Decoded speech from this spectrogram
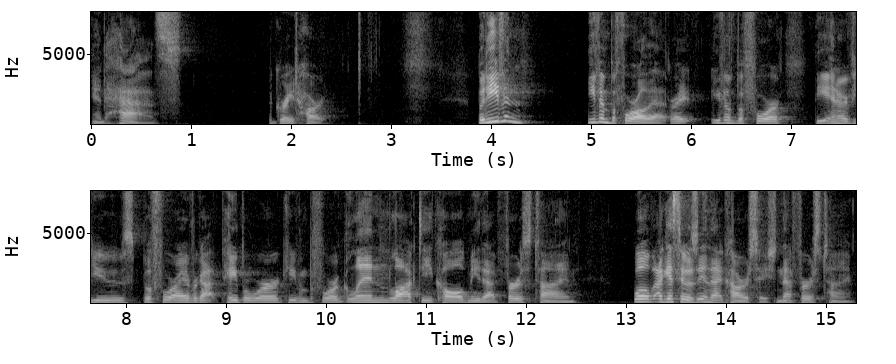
and has a great heart. But even, even before all that, right? Even before the interviews, before I ever got paperwork, even before Glenn Lochte called me that first time, well, I guess it was in that conversation, that first time,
